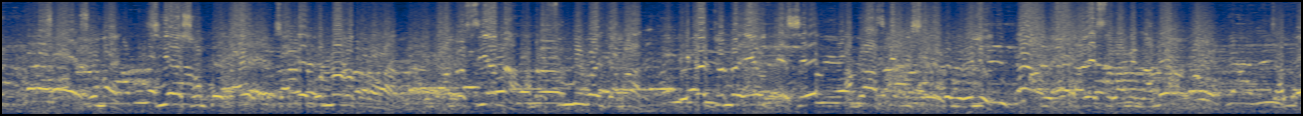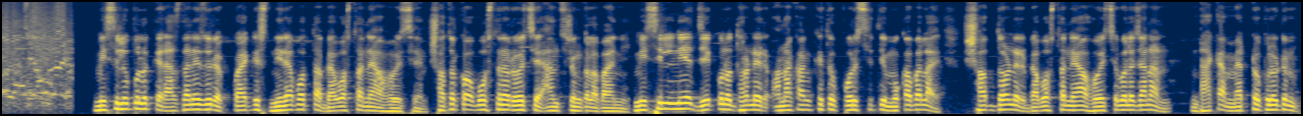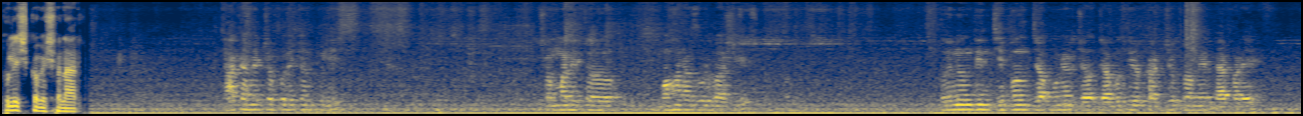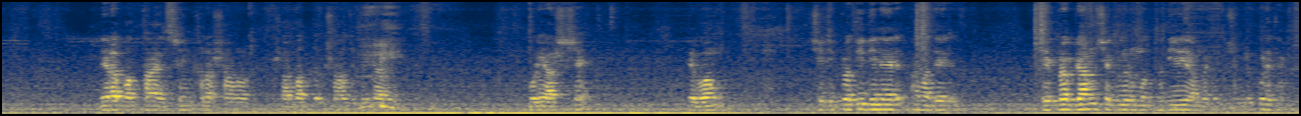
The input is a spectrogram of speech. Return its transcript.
সব সময় শিয়া সম্প্রদায় সাথে বর্ণনা করা হয় কিন্তু আমরা শিয়া না আমরা সুন্নি ওয়াল জামাত এটার জন্য এই উদ্দেশ্যে আমরা আজকে রেলি নামে চালু করছি। আমরা মিছিল উপলক্ষে রাজধানী জুড়ে কয়েক নিরাপত্তা ব্যবস্থা নেওয়া হয়েছে। সতর্ক অবস্থানে রয়েছে আইনশৃঙ্খলা বাহিনী। মিছিল নিয়ে যে কোনো ধরনের অনাকাঙ্ক্ষিত পরিস্থিতি মোকাবেলায় সব ধরনের ব্যবস্থা নেওয়া হয়েছে বলে জানান Dhaka metropolitan police commissioner. Dhaka metropolitan police সম্মানিত মহানগরবাসী দৈনন্দিন জীবন যাপনের যাবতীয় কার্যক্রমের ব্যাপারে নিরাপত্তা, আইন শৃঙ্খলা সহ সর্বাত্মক সহযোগিতা করে আসছে এবং সেটি প্রতিদিনের আমাদের যে প্রোগ্রাম সেগুলোর মধ্য দিয়ে আমরা কিন্তু সেগুলো করে থাকি।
